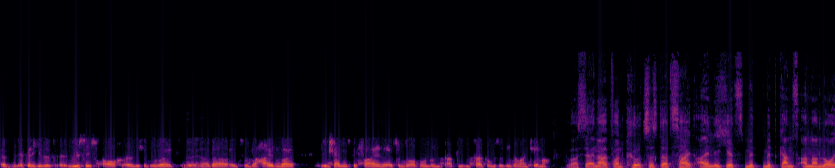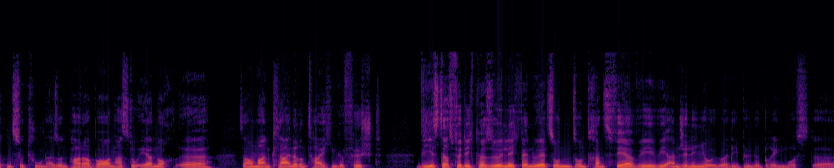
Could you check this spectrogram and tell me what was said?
äh, letztendlich ist es äh, müßig auch, äh, sich darüber jetzt Ja, äh, ja. weiter äh, zu unterhalten, weil die Entscheidung ist gefallen, er ist in Dortmund und ab diesem Zeitpunkt ist es nicht mehr mein Thema. Du hast ja innerhalb von kürzester Zeit eigentlich jetzt mit, mit ganz anderen Leuten zu tun. Also in Paderborn hast du eher noch, äh, sagen wir mal, in kleineren Teichen gefischt. Wie ist das für dich persönlich, wenn du jetzt so einen so Transfer wie, wie Angelino über die Bühne bringen musst? Äh,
